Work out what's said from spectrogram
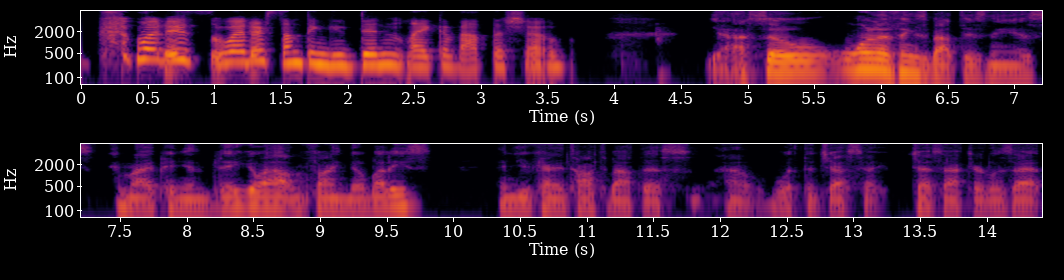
what is what are something you didn't like about the show? Yeah, so one of the things about Disney is, in my opinion, they go out and find nobodies, and you kind of talked about this uh, with the Jess Jess actor Lisette.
